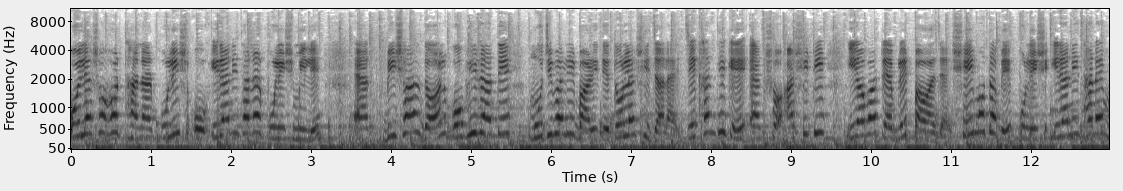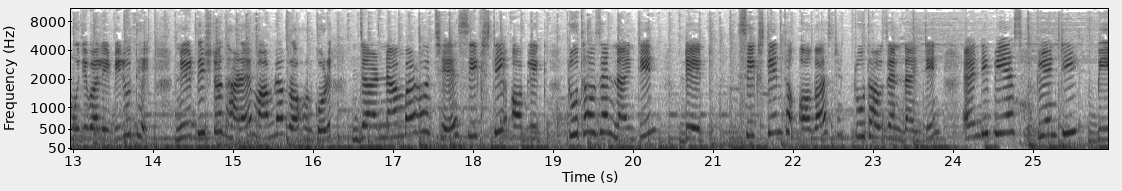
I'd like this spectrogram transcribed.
কৈলাসহর থানার পুলিশ ও ইরানি থানার পুলিশ মিলে এক বিশাল দল গভীর রাতে মুজিব আলীর বাড়িতে তল্লাশি চালায়, যেখান থেকে একশো আশিটি ইয়াবা ট্যাবলেট পাওয়া যায়। সেই মোতাবেক পুলিশ ইরানি থানায় মুজিব আলীর বিরুদ্ধে নির্দিষ্ট ধারায় মামলা গ্রহণ করে, যার নাম্বার হচ্ছে sixty oblique two date sixteenth August two thousand nineteen NDPS twenty B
